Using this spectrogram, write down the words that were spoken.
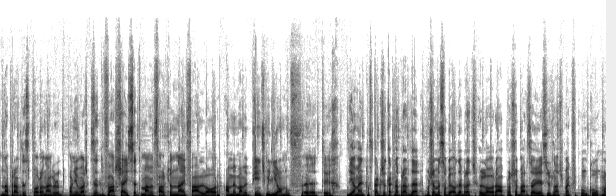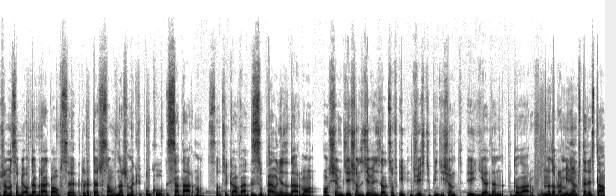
naprawdę sporo nagród, ponieważ za 2600 mamy Falcon Knife'a Lore, a my mamy 5 milionów e, tych diamentów, także tak naprawdę możemy sobie odebrać Lora, proszę bardzo, jest już w naszym ekwipunku. Możemy sobie odebrać Glowsy, które też są w naszym ekwipunku za darmo, co ciekawe, zupełnie za darmo. 89 dolców i 251 dolarów. No dobra, 1 400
